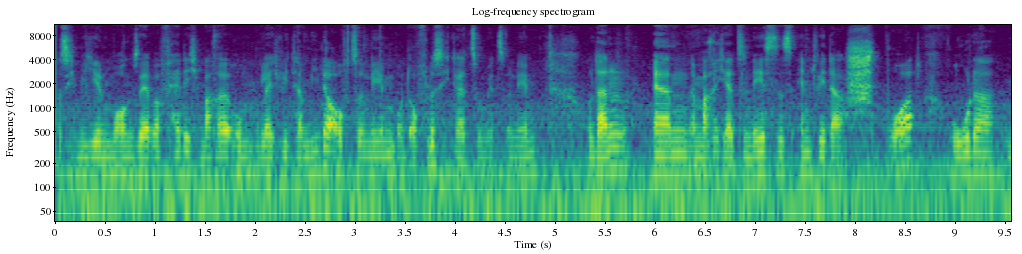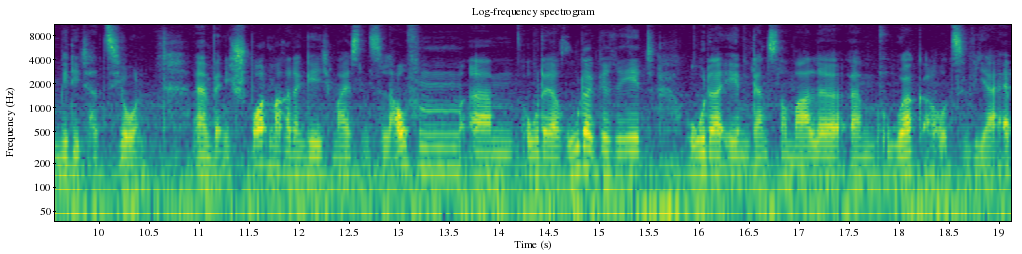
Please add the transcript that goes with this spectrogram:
was ich mir jeden Morgen selber fertig mache, um gleich Vitamine aufzunehmen und auch Flüssigkeit zu mir zu nehmen. Und dann ähm, mache ich als nächstes entweder Sport oder Meditation. Ähm, wenn ich Sport mache, dann gehe ich meistens laufen ähm, oder Rudergerät oder eben ganz normale ähm, Workouts via App.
